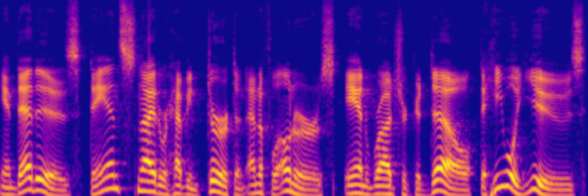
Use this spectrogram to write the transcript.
and that is Dan Snyder having dirt on NFL owners and Roger Goodell that he will use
